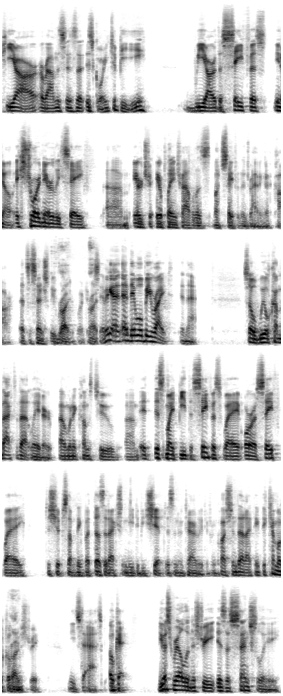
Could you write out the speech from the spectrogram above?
PR around this incident is going to be we are the safest, you know, extraordinarily safe. Um, air tra- airplane travel is much safer than driving a car. That's essentially what right, we're going to right. be saying. And, and, they will be right in that. So we'll come back to that later uh, when it comes to um, it. This might be the safest way or a safe way to ship something, but does it actually need to be shipped is an entirely different question that I think the chemical right. industry needs to ask. Okay, the U.S. rail industry is essentially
